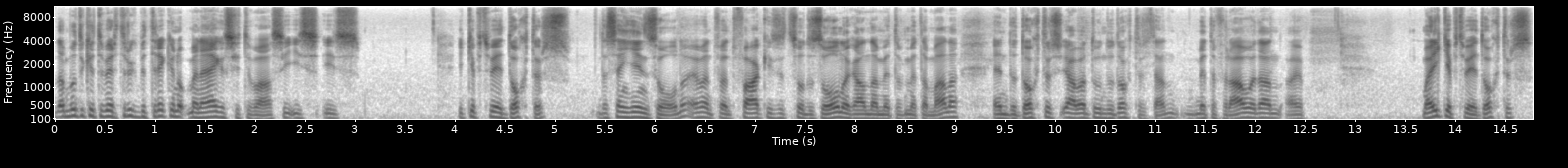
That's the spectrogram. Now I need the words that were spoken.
dan moet ik het weer terug betrekken op mijn eigen situatie. Is, is, ik heb twee dochters. Dat zijn geen zonen, hè, want, want vaak is het zo: de zonen gaan dan met de, met de mannen. En de dochters, ja, wat doen de dochters dan? Met de vrouwen dan? Eh, maar ik heb twee dochters.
